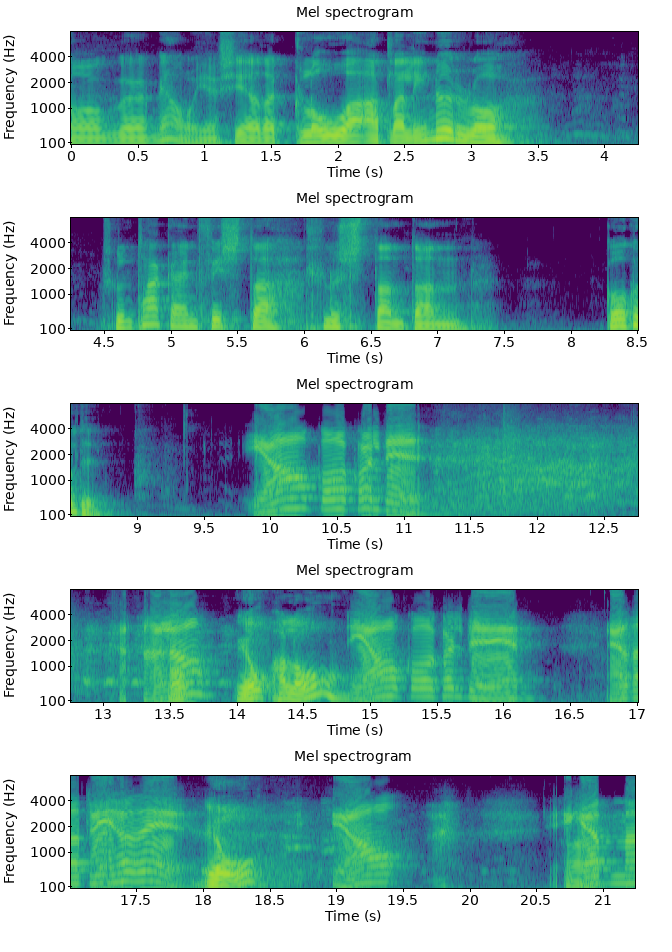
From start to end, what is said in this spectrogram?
og uh, já, ég sé að það glóa alla línur og skulum taka inn fyrsta hlustandan. Góða kvöldið. Já, góða kvöldið. Ha- Halló? Jó, halló? Já, góða kvöldið. Er, það tvíhöði? Jó, Já. Hérna,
